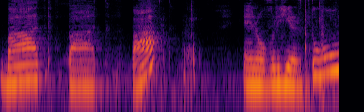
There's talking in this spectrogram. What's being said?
Bath, bath, bath. And over here too.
